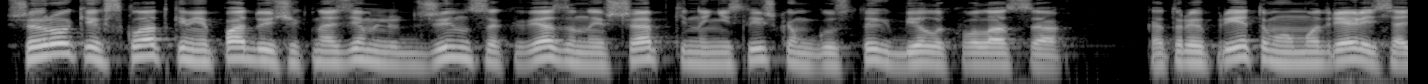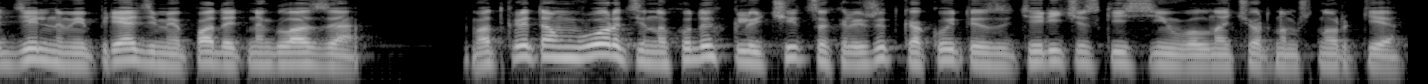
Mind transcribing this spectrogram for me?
В широких складками падающих на землю джинсах, вязаной шапке на не слишком густых белых волосах, которые при этом умудрялись отдельными прядями падать на глаза. В открытом вороте на худых ключицах лежит какой-то эзотерический символ на черном шнурке.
